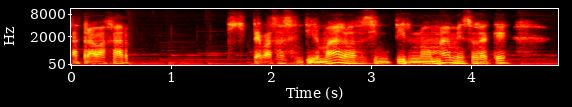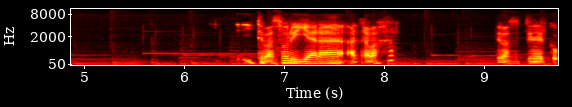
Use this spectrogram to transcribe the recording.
a, trabajar, pues te vas a sentir mal, vas a sentir, no mames, ¿ahora qué? Y te vas a orillar a, trabajar. Te vas a tener que...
